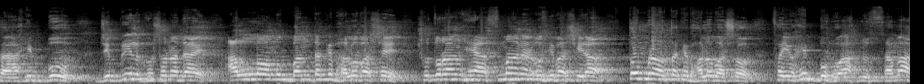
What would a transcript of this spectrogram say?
ফাহিব্বু। জিব্রিল ঘোষণা দেয়, আল্লাহ অমুক বান্দাকে ভালোবাসে, সুতরাং হে আসমানের অধিবাসীরা, তোমরাও তাকে ভালোবাসো। ফায়ুহিব্বুহু আহলুস সামা,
